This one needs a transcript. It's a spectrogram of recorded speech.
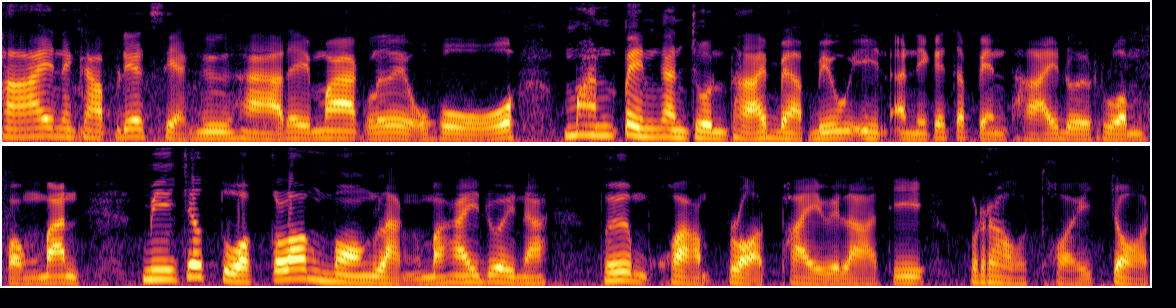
ท้ายนะครับเรียกเสียงงือฮาได้มากเลยโอ้โห มันเป็นกันชนท้ายแบบบิวอินอันนี้ก็จะเป็นท้ายโดยรวมของมัน มีเจ้าตัวกล้องมองหลังมาให้ด้วยนะ เพิ่มความปลอดภัยเวลาที่เราถอยจอด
